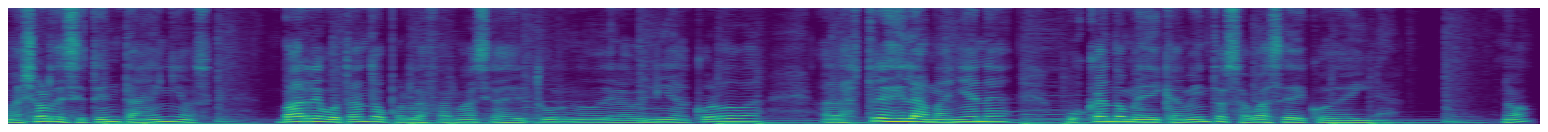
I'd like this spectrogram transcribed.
mayor de 70 años va rebotando por las farmacias de turno de la avenida Córdoba a las 3 de la mañana buscando medicamentos a base de codeína. ¿No?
